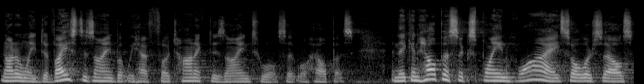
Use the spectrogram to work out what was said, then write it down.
not only device design, but we have photonic design tools that will help us. And they can help us explain why solar cells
